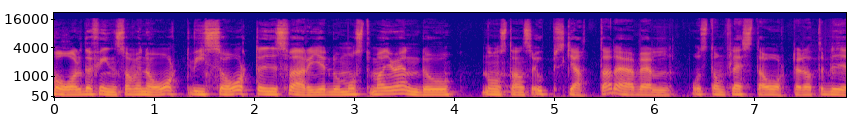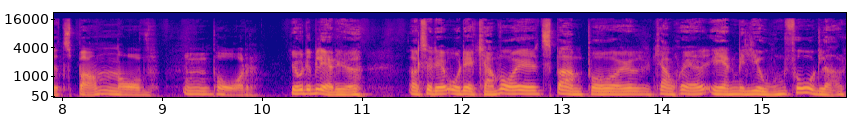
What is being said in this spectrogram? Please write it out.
par det finns av en art, viss art i Sverige, då måste man ju ändå någonstans uppskatta det väl hos de flesta arter att det blir ett spann av mm. par. Jo, det blir det ju. Alltså det, och det kan vara ett spann på kanske en miljon fåglar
